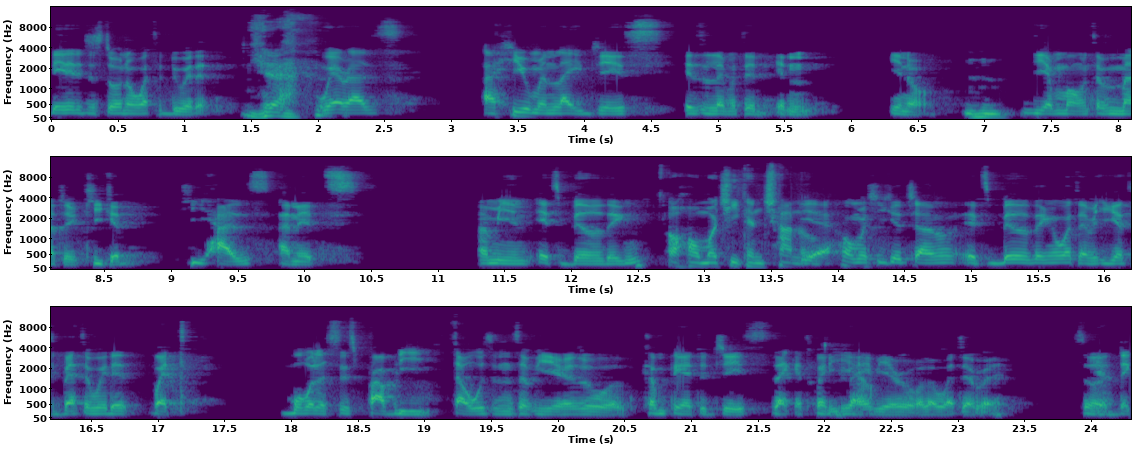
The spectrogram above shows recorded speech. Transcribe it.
they just don't know what to do with it. Yeah. Whereas a human like Jace is limited in, you know, Mhm. the amount of magic he could he has, and it's, I mean, it's building. Or how much he can channel. Yeah, how much he can channel, it's building or whatever. He gets better with it, but Bolas is probably thousands of years old compared to Jace, like a twenty-five year old or whatever. So Yeah. the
